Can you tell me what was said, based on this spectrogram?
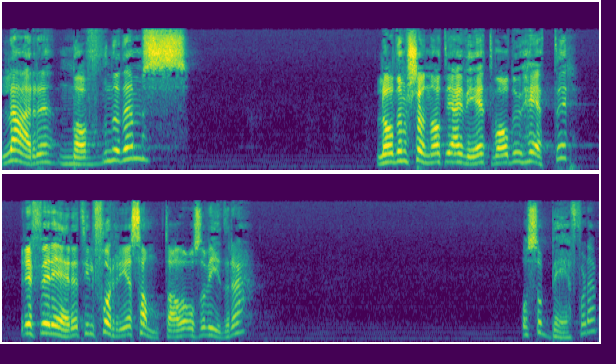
Lære navnet deres. La dem skjønne at 'jeg vet hva du heter'. Referere til forrige samtale osv. Og, og så be for dem.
